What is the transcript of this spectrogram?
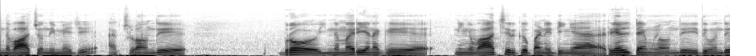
இந்த வாட்ச் வந்து இமேஜ் ஆக்சுவலாக வந்து ப்ரோ இந்த மாதிரி எனக்கு நீங்கள் வாட்ச் இருக்குது பண்ணிட்டீங்க. ரியல் டைமில் வந்து இது வந்து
